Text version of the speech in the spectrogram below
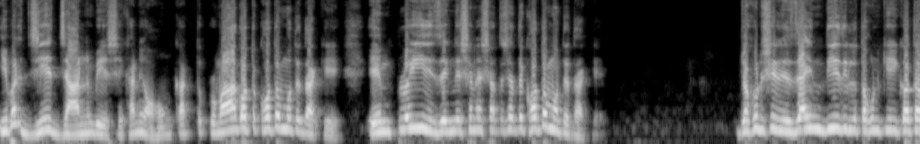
এবার যে জানবে, সেখানে অহংকার তো ক্রমাগত খতম হতে থাকে এমপ্লয়ি রিজিগনেশনের সাথে সাথে খতম হতে থাকে। যখন সে রিজাইন দিয়ে দিল, তখন কি এই কথা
